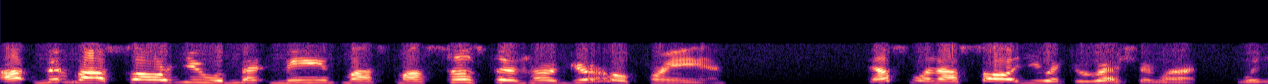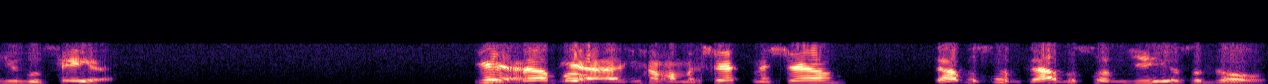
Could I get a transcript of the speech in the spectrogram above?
I remember I saw you with me- me and my my sister and her girlfriend. That's when I saw you at the restaurant when you was here. Yeah, Remember? yeah. You talking about Michelle? Michelle? That was some that was some years ago.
